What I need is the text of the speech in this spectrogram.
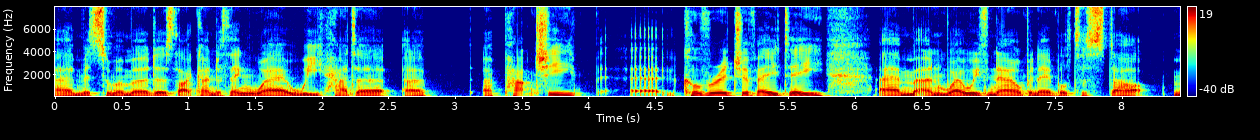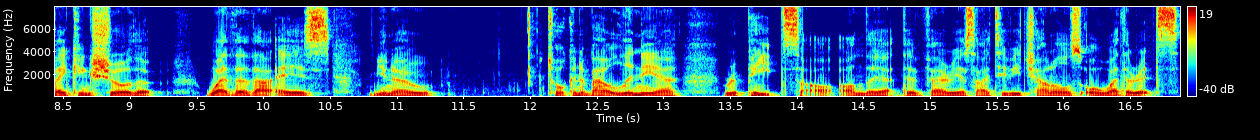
uh, Midsomer Murders, that kind of thing, where we had a, a, a patchy uh, coverage of AD um, and where we've now been able to start making sure that whether that is, you know, talking about linear repeats on the the various ITV channels, or whether it's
